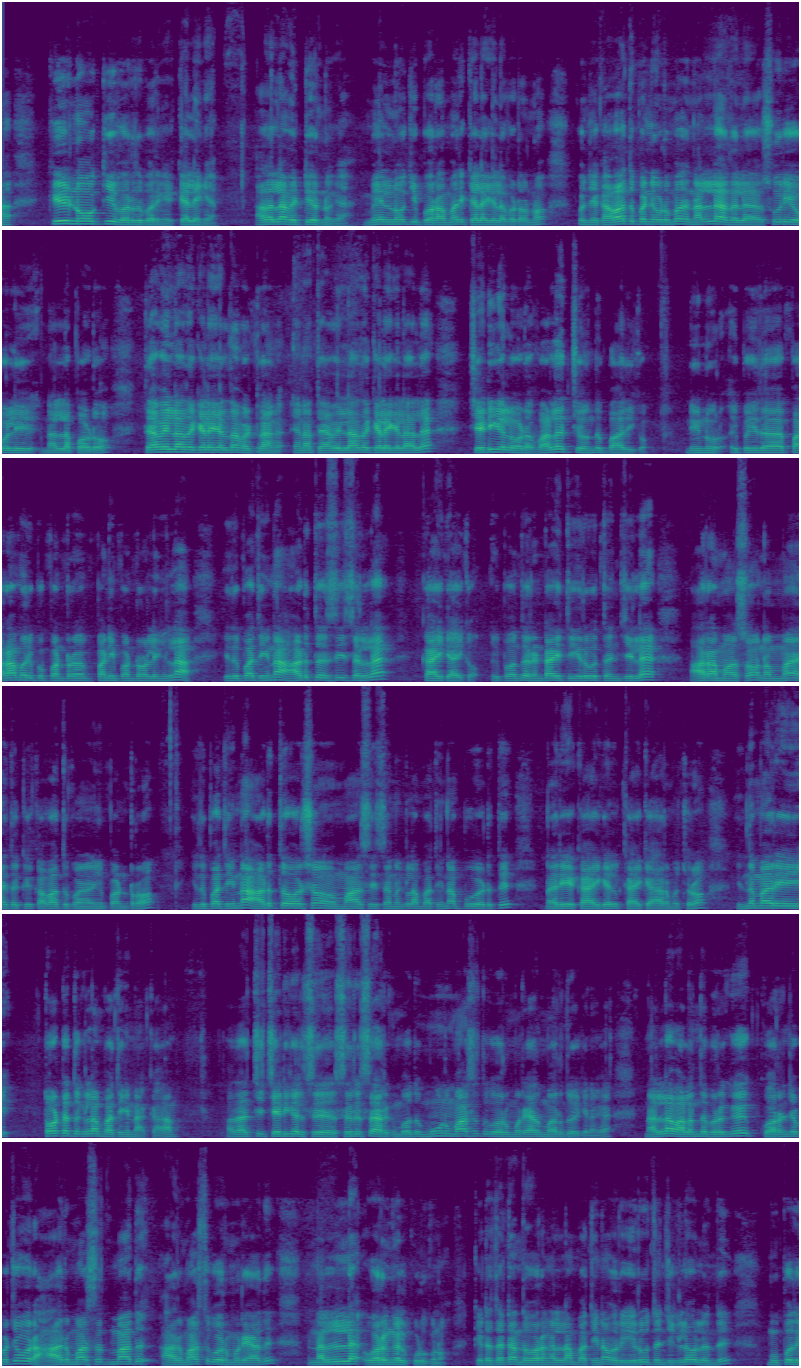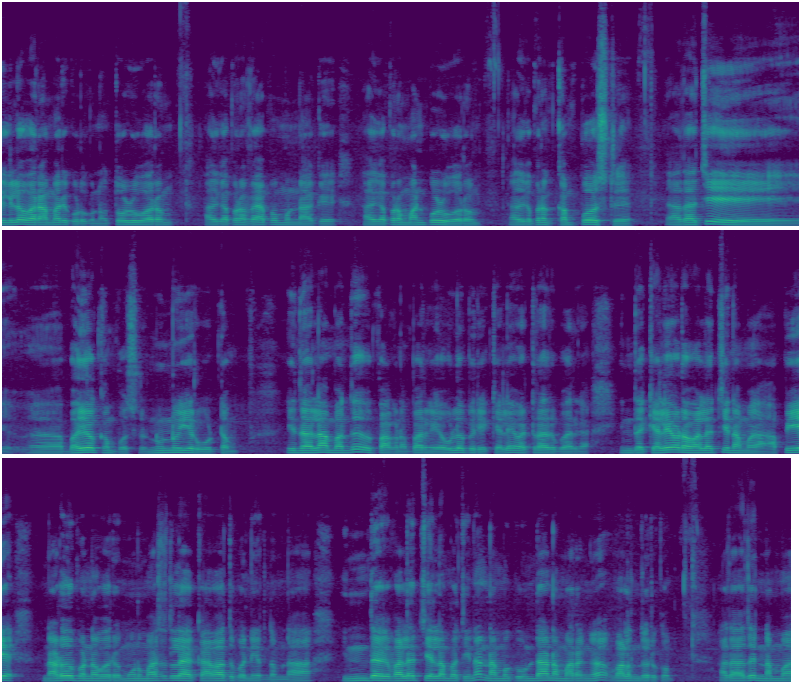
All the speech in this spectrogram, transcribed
கீழ் நோக்கி வருது பாருங்கள் கிளைங்க. அதெல்லாம் வெட்டிடணுங்க. மேல் நோக்கி போகிற மாதிரி கிளைகளை விடணும். கொஞ்சம் கவாத்து பண்ணி விடும்போது நல்ல அதில் சூரிய ஒளி நல்லா படும். தேவையில்லாத கிளைகள் தான் வெட்டுறாங்க. ஏன்னா தேவையில்லாத கிளைகளால் செடிகளோட வளர்ச்சி வந்து பாதிக்கும். நின்னூறு. இப்போ இதை பராமரிப்பு பண்ணுறோம் பணி பண்ணுறோம் இல்லைங்களா? இது பார்த்திங்கன்னா அடுத்த சீசனில் காய் காய்க்கும். இப்போ வந்து ரெண்டாயிரத்தி இருபத்தஞ்சில் ஆறாம் மாதம் நம்ம இதுக்கு கவாத்து பணி பண்ணுறோம் இது பார்த்திங்கன்னா அடுத்த வருஷம் மா சீசனுக்கெலாம் பார்த்திங்கன்னா பூ எடுத்து நிறைய காய்கள் காய்க்க ஆரம்பிச்சிடும் இந்த மாதிரி தோட்டத்துக்கெல்லாம் பார்த்திங்கனாக்கா அதாச்சும் செடிகள் சி சிறுசாக இருக்கும்போது மூணு மாதத்துக்கு ஒரு முறையாவது மருந்து வைக்கணுங்க நல்லா வளர்ந்த பிறகு குறைஞ்சபட்சம் ஒரு ஆறு மாதமாவது ஆறு மாதத்துக்கு ஒரு முறையாவது நல்ல உரங்கள் கொடுக்கணும். கிட்டத்தட்ட அந்த உரங்கள்லாம் பார்த்திங்கன்னா ஒரு இருபத்தஞ்சி கிலோலேருந்து முப்பது கிலோ வரா மாதிரி கொடுக்கணும். தொழு உரம் அதுக்கப்புறம் வேப்ப முன்னாக்கு அதுக்கப்புறம் மண்புழு உரம் அதுக்கப்புறம் கம்போஸ்ட்டு அதாச்சு பயோ கம்போஸ்ட் நுண்ணுயிர் ஊட்டம். இதெல்லாம் வந்து பார்க்கணும். பாருங்கள் எவ்வளோ பெரிய கிளைய வெட்டுறாரு பாருங்கள் இந்த கிளையோட வளர்ச்சி நம்ம அப்பயே நடவு பண்ண ஒரு மூணு மாதத்தில் கவாத்து பண்ணியிருந்தோம்னா இந்த வளர்ச்சியெல்லாம் பார்த்திங்கன்னா நமக்கு உண்டான மரங்க வளர்ந்துருக்கும். அதாவது நம்ம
